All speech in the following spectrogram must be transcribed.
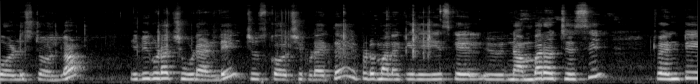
గోల్డ్ స్టోన్లో ఇవి కూడా చూడండి చూసుకోవచ్చు ఇప్పుడైతే. ఇప్పుడు మనకి ఇది స్కేల్ నంబర్ వచ్చేసి twenty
